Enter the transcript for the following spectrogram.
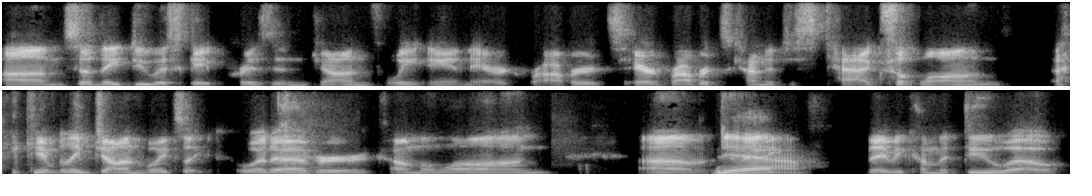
Um so they do escape prison jon voight and eric roberts. Eric roberts kind of just tags along. I can't believe jon voight's like whatever come along. Um yeah they, they become a duo.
